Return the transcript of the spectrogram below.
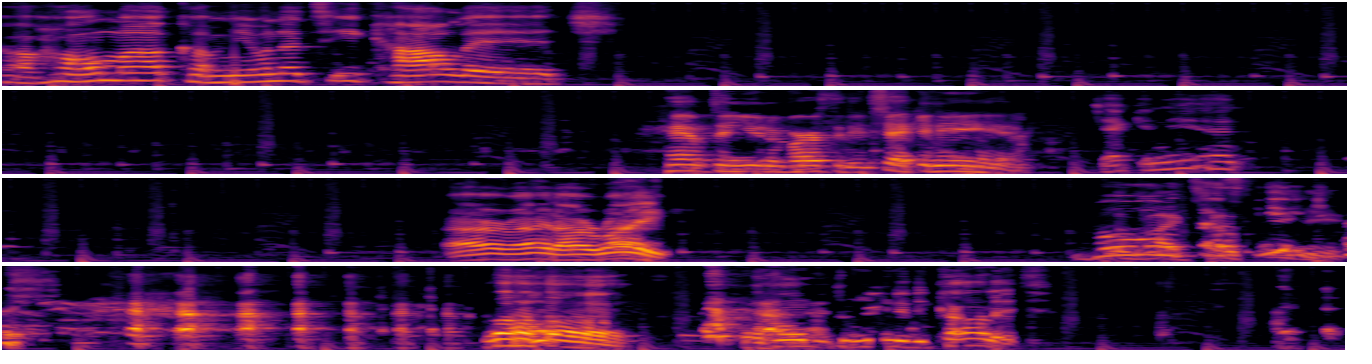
Coahoma Community College. Hampton University checking in. Checking in. All right, all right. Boo like Tuskegee. oh, Coahoma Community College.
